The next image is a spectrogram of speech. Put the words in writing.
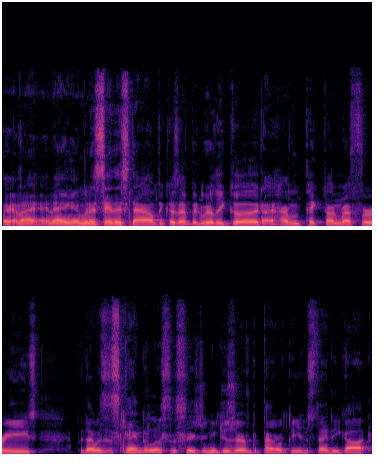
and, I, and I, am going to say this now because I've been really good. I haven't picked on referees, but that was a scandalous decision. He deserved a penalty. Instead, he got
